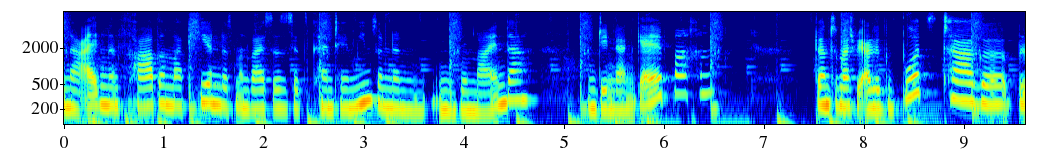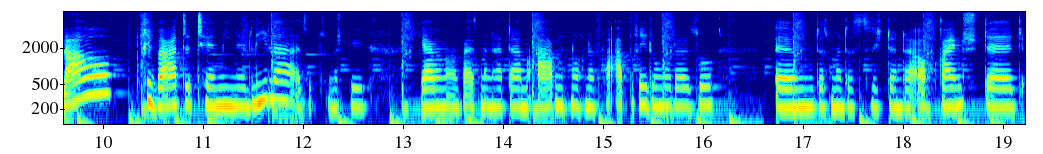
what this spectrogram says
in einer eigenen Farbe markieren, dass man weiß, das ist jetzt kein Termin, sondern ein Reminder und den dann gelb machen. Dann zum Beispiel alle Geburtstage blau, private Termine lila, also zum Beispiel, ja, wenn man weiß, man hat da am Abend noch eine Verabredung oder so, ähm, dass man das sich dann da auch reinstellt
